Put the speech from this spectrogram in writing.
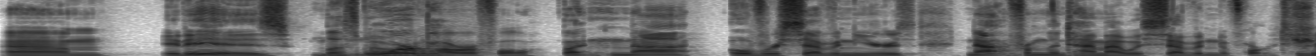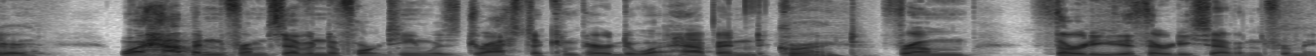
Um it is Less more powerful. powerful, but not over 7 years, not from the time I was 7 to 14. Sure. What happened from 7 to 14 was drastic compared to what happened Correct. from 30 to 37 for me.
